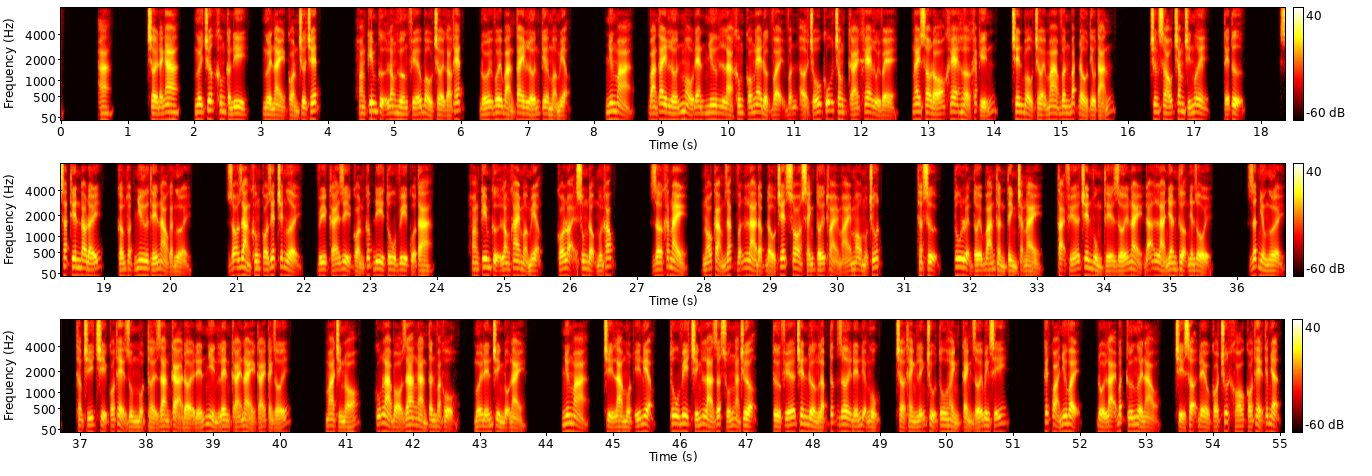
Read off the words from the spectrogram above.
A. Trời đánh a ngươi trước không cần đi người này còn chưa chết. Hoàng kim cự long hướng phía bầu trời gào thét đối với bàn tay lớn kia mở miệng. Nhưng mà bàn tay lớn màu đen như là không có nghe được vậy vẫn ở chỗ cũ trong cái khe lùi về ngay sau đó khe hở khép kín trên bầu trời ma vân bắt đầu tiêu tán. Chương 690, tế tự sát thiên đao đấy, cấm thuật như thế nào gạt người? Rõ ràng không có giết chết người, vì cái gì còn cướp đi tu vi của ta? Hoàng kim cự long khai mở miệng, có loại xung động muốn khóc. Giờ khắc này, nó cảm giác vẫn là đập đầu chết so sánh tới thoải mái mau một chút. Thật sự, tu luyện tới bán thần tình trạng này, tại phía trên vùng thế giới này đã là nhân thượng nhân rồi. Rất nhiều người, thậm chí chỉ có thể dùng một thời gian cả đời đến nhìn lên cái này cái cảnh giới. Mà chính nó, cũng là bỏ ra ngàn tân vạn khổ, mới đến trình độ này. Nhưng mà, chỉ là một ý niệm, tu vi chính là rất xuống ngàn trượng từ phía trên đường lập tức rơi đến địa ngục, trở thành lĩnh chủ tu hành cảnh giới binh sĩ. Kết quả như vậy, đổi lại bất cứ người nào, chỉ sợ đều có chút khó có thể tiếp nhận.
